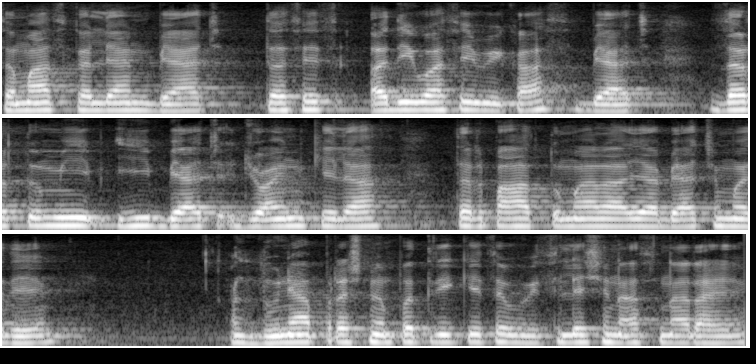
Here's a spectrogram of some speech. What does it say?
समाज कल्याण बॅच तसेच आदिवासी विकास बॅच जर तुम्ही ही बॅच जॉईन केल्या तर पहा तुम्हाला या बॅचमध्ये जुन्या प्रश्नपत्रिकेचं विश्लेषण असणार आहे.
